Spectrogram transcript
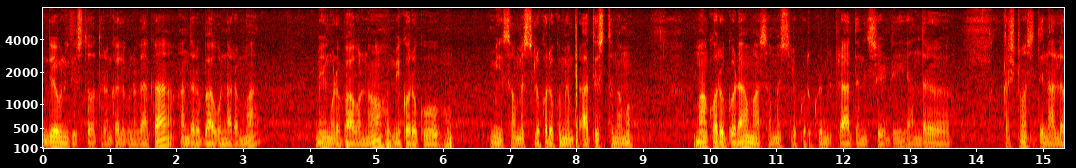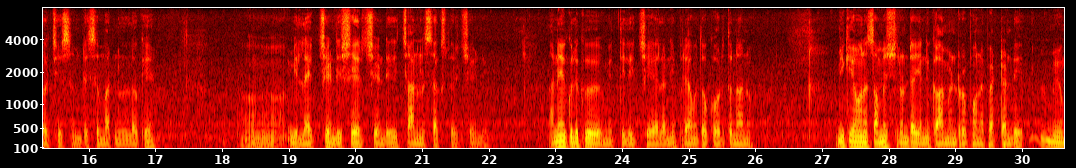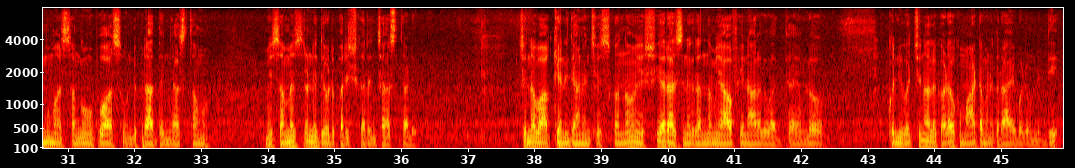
దేవునికి స్తోత్రం కలుగునుగాక. అందరూ బాగున్నారమ్మా? మేము కూడా బాగున్నాం. మీ కొరకు మీ సమస్యల కొరకు మేము ప్రార్థిస్తున్నాము. మా కొరకు కూడా మా సమస్యల కొరకు కూడా మీరు ప్రార్థన చేయండి. అందరూ క్రిస్మస్ దినాల్లో వచ్చేసాం డిసెంబర్ నెలలోకి. మీరు లైక్ చేయండి షేర్ చేయండి ఛానల్ సబ్స్క్రైబ్ చేయండి. అనేకులకు మీరు తెలియచేయాలని ప్రేమతో కోరుతున్నాను. మీకు ఏమైనా సమస్యలు ఉంటే అవన్నీ కామెంట్ రూపంలో పెట్టండి. మేము మా సంఘం ఉపవాసం ఉండి ప్రార్థన చేస్తాము. మీ సమస్యలన్నీ దేవుడు పరిష్కారం చేస్తాడు. చిన్న వాక్యాన్ని ధ్యానం చేసుకుందాం. యష్యా రాసిన గ్రంథం యాభై నాలుగవ అధ్యాయంలో కొన్ని వచనాల కాడ ఒక మాట మనకు రాయబడి ఉండిద్ది.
